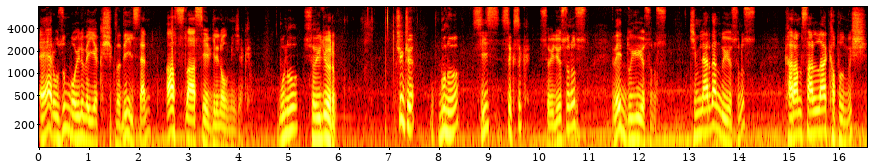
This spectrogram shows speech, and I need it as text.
Eğer uzun boylu ve yakışıklı değilsen asla sevgilin olmayacak. Bunu söylüyorum. Çünkü bunu siz sık sık söylüyorsunuz ve duyuyorsunuz. Kimlerden duyuyorsunuz? Karamsarlığa kapılmış,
